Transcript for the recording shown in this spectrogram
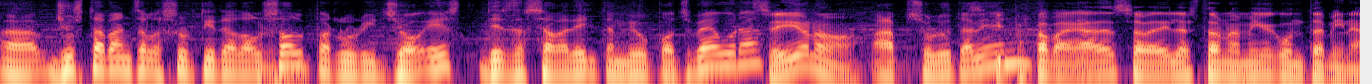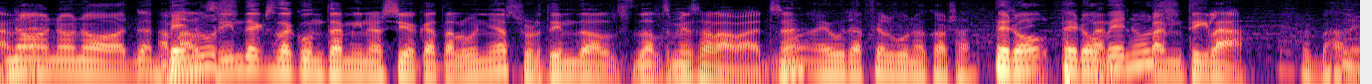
uh, just abans de la sortida del sol, per l'horitzó est, des de Sabadell també ho pots veure. Sí o no? Sí, Absolutament. però a vegades Sabadell està una mica contaminada, No, eh? no, no. Amb Venus... els índexs de contaminació a Catalunya sortim dels, dels més elevats, eh? No, heu de fer alguna cosa. Però, però Ven- Venus... Ventilar. Vale.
